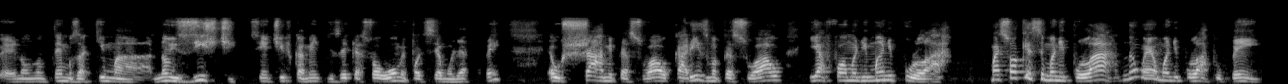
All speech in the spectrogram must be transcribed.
é, não, não, temos aqui uma. Não existe cientificamente dizer que é só o homem, pode ser a mulher também. É o charme pessoal, o carisma pessoal e a forma de manipular. Mas só que esse manipular não é o manipular para o bem,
